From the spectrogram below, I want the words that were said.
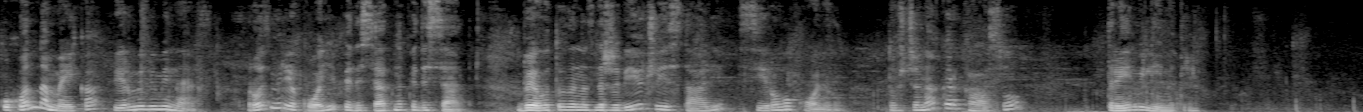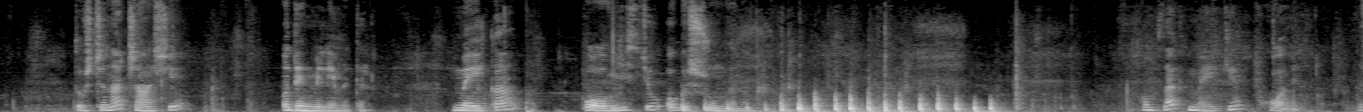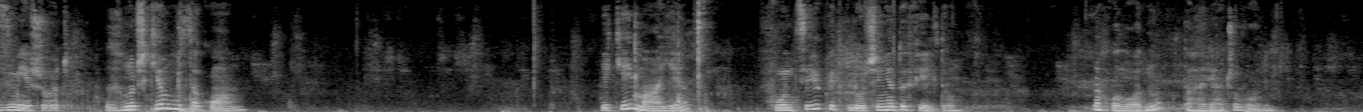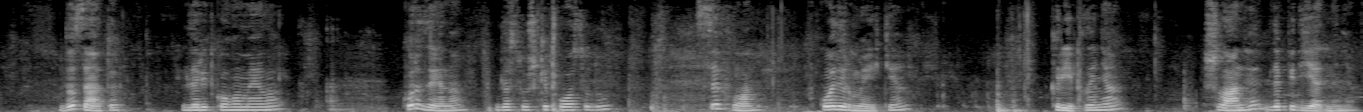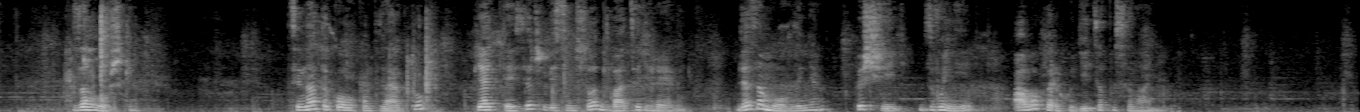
Кухонна мийка фірми Luminex, розмір якої 50 на 50. Виготовлена з нержавіючої сталі сірого кольору. Товщина каркасу 3 мм. Товщина чаші 1 мм. Мийка повністю обезшумлена. В комплект мийки входить змішувач з гнучким гусаком, який має функцію підключення до фільтру на холодну та гарячу воду. Дозатор для рідкого мила, корзина для сушки посуду, сифон в колір мийки, кріплення, шланги для під'єднання, заглушки. Ціна такого комплекту 5820 гривень. Для замовлення пишіть, дзвоніть або переходіть за посиланням.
